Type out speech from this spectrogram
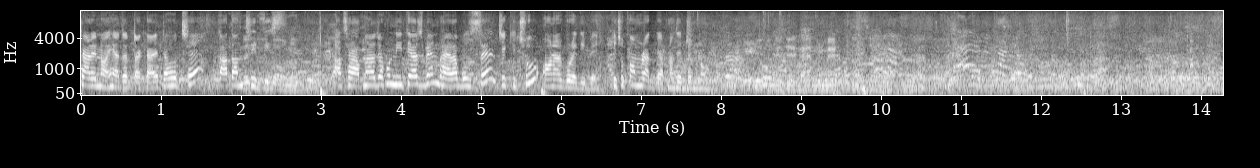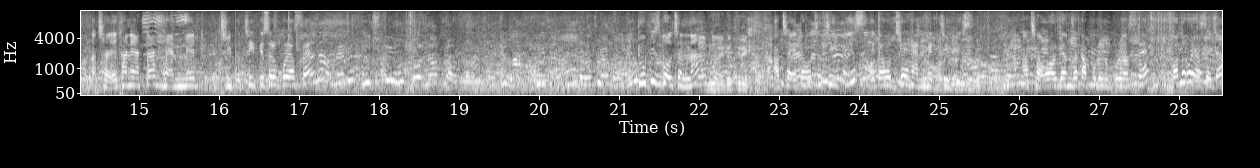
সাড়ে নয় হাজার টাকা। এটা হচ্ছে কাতান থ্রি পিস আচ্ছা আপনারা যখন নিতে আসবেন ভাইরা বলছে যে কিছু অনার করে দিবে। কিছু কম রাখবে আপনাদের জন্য যেমন এই যে হ্যান্ডমেড আছে আচ্ছা এখানে একটা হ্যান্ডমেড থ্রি থ্রি পিসের উপরে আছে? টু পিস বলছেন না? আচ্ছা এটা হচ্ছে থ্রি পিস এটা হচ্ছে হ্যান্ডমেড থ্রি পিস আচ্ছা অর্গ্যানজা কাপড়ের উপরে আছে। কত করে আছে এটা?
